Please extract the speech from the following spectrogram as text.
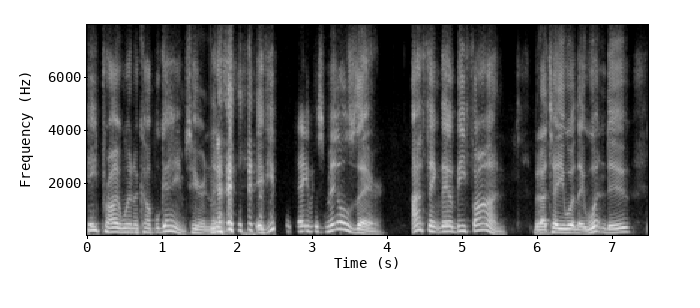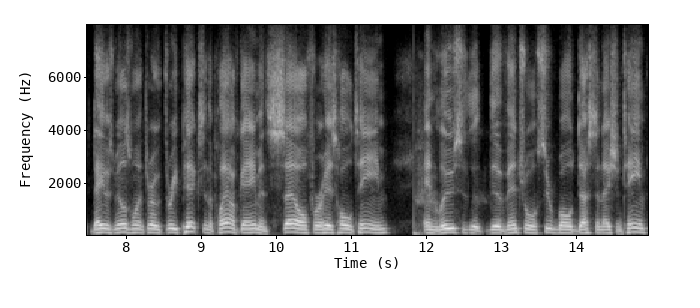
he'd probably win a couple games here and there. if you put Davis Mills there, I think they'll be fine. But I tell you what, they wouldn't do. Davis Mills wouldn't throw three picks in the playoff game and sell for his whole team and lose to the, the eventual Super Bowl destination team.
